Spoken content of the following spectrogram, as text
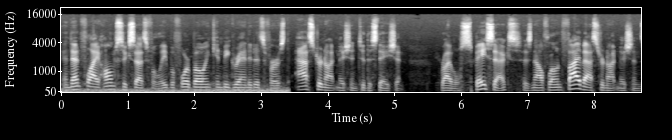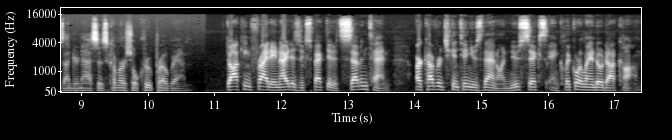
and then fly home successfully before Boeing can be granted its first astronaut mission to the station. Rival SpaceX has now flown five astronaut missions under NASA's Commercial Crew Program. Docking Friday night is expected at 7:10. Our coverage continues then on News 6 and clickorlando.com.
